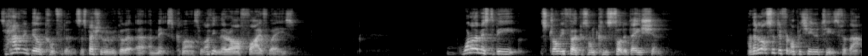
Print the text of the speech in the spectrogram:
So how do we build confidence, especially when we've got a, a mixed class? Well, I think there are five ways. One of them is to be strongly focused on consolidation. And there are lots of different opportunities for that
